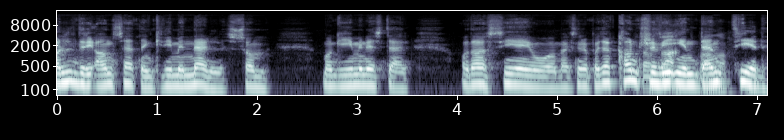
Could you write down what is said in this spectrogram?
aldri ansette en kriminell som magiminister. Og da sier jo Max Nurp at ja, kanskje vi innen den tid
